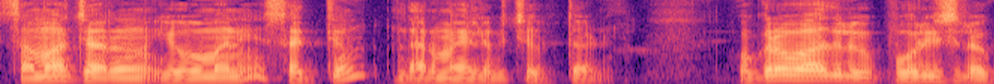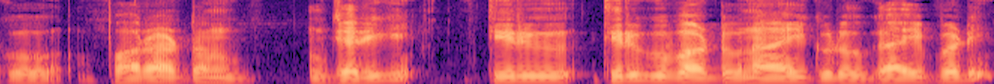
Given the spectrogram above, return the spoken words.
సమాచారం ఇవ్వమని సత్యం ధర్మయ్యలకు చెప్తాడు. ఉగ్రవాదులు పోలీసులకు పోరాటం జరిగి తిరుగు తిరుగుబాటు నాయకుడు గాయపడి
